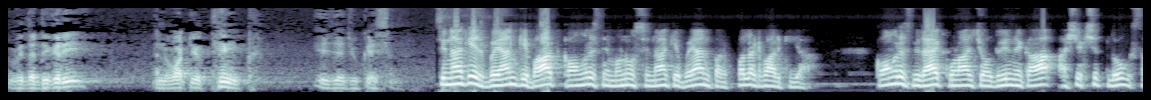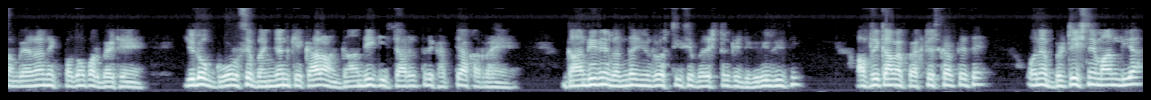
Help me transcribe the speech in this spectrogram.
with the degree and what you think is education Sinha के इस बयान के बाद कांग्रेस ने मनोज सिन्हा के बयान पर पलटवार किया। कांग्रेस विधायक कुणाल चौधरी ने कहा, अशिक्षित लोग संवैधानिक पदों पर बैठे हैं। ये लोग गोड़ से भंजन के कारण गांधी की चारित्रिक हत्या कर रहे हैं। गांधी ने लंदन यूनिवर्सिटी से बैरिस्टर की डिग्री ली थी। अफ्रीका में प्रैक्टिस करते थे। उन्हें ब्रिटिश ने मान लिया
